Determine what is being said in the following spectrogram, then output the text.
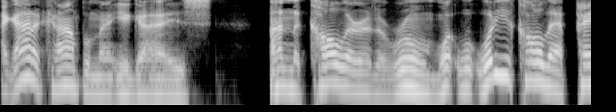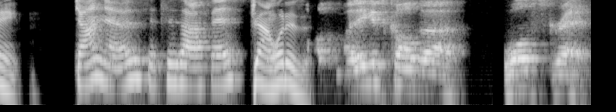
I gotta compliment you guys on the color of the room. What what, what do you call that paint, John knows it's his office. John? What is it? I think it's called uh, Wolf's Gray.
